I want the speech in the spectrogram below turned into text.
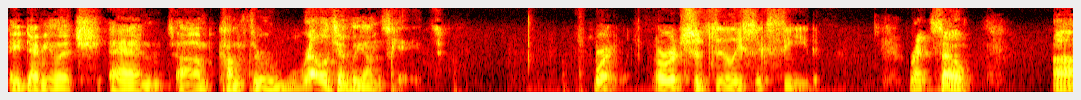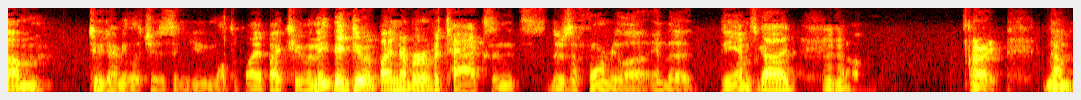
a demi-lich and um, come through relatively unscathed. right or it should at least succeed Right. So um, two demi-liches and you multiply it by two. And they, they do it by number of attacks and it's there's a formula in the DM's guide. Mhm. All right. Now,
